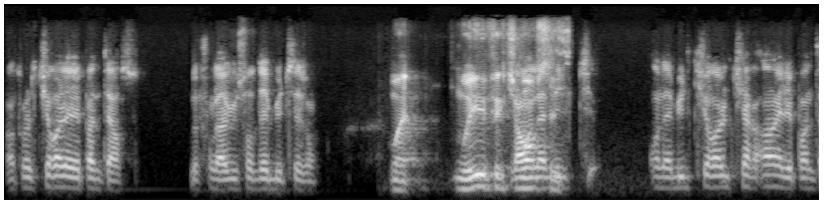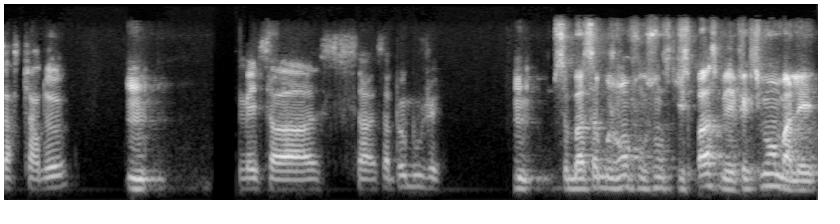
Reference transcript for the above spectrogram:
entre le Tyrol et les Panthers, de ce qu'on a vu sur le début de saison. Ouais, oui, effectivement. Là, on, a mis, on, a mis, le Tyrol tiers 1 et les Panthers tiers 2, mm. mais ça, ça, ça, peut bouger. Mm. Ça, bah, ça bougera en fonction de ce qui se passe, mais effectivement, bah, les,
